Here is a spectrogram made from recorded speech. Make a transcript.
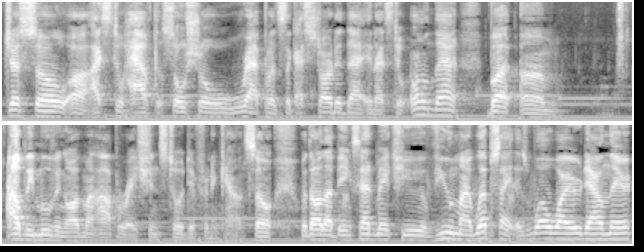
just so uh, I still have the social rep. It's like I started that and I still own that, but um, I'll be moving all my operations to a different account. So, with all that being said, make sure you view my website as well while you're down there.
